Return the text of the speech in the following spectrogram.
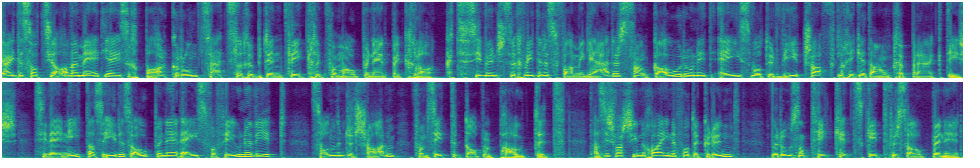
Ja, in den sozialen Medien haben sich ein paar grundsätzlich über die Entwicklung des Open Air beklagt. Sie wünschen sich wieder ein familiäres St. Gauer und nicht eins, das durch wirtschaftliche Gedanken geprägt ist. Sie wollen nicht, dass ihr Open Air eins von vielen wird, sondern der Charme vom Sitter Doppel behaltet. Das ist wahrscheinlich auch einer der Gründe, warum es noch Tickets gibt für das Open Air.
